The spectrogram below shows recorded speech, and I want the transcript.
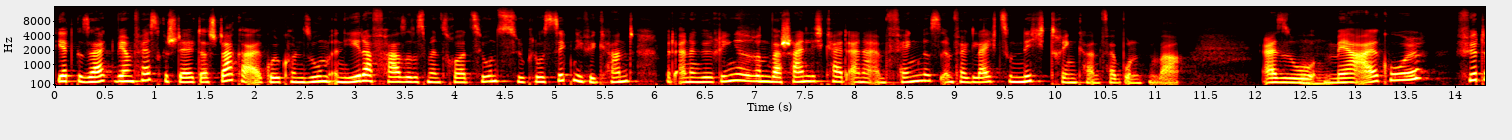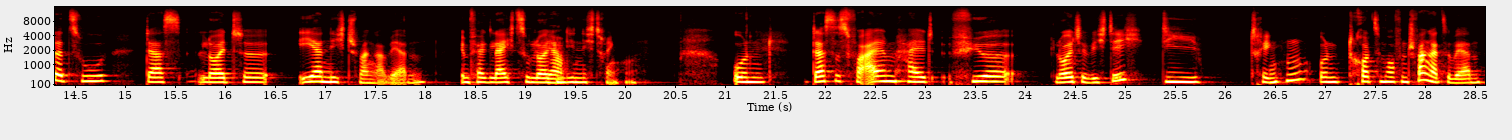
Die hat gesagt, wir haben festgestellt, dass starker Alkoholkonsum in jeder Phase des Menstruationszyklus signifikant mit einer geringeren Wahrscheinlichkeit einer Empfängnis im Vergleich zu Nichttrinkern verbunden war. Also mhm. mehr Alkohol führt dazu, dass Leute eher nicht schwanger werden im Vergleich zu Leuten, ja. die nicht trinken. Und das ist vor allem halt für Leute wichtig, die trinken und trotzdem hoffen, schwanger zu werden.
